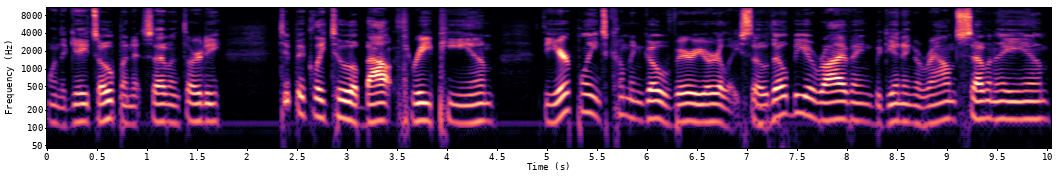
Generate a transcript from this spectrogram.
when the gates open at 7:30 typically to about 3 p.m. The airplanes come and go very early, so mm-hmm. they'll be arriving beginning around 7 a.m.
